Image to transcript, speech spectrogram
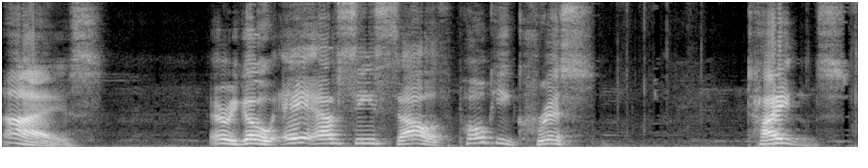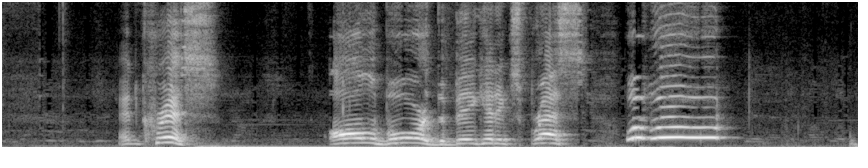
Nice. There we go. AFC South. Pokey Chris. Titans. And Chris. All aboard the Big Hit Express. Woo woo!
